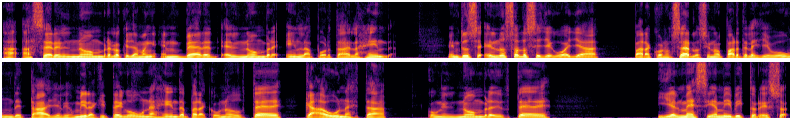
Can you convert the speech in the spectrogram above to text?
a hacer el nombre, lo que llaman embedded, el nombre en la portada de la agenda. Entonces, él no solo se llegó allá para conocerlo, sino aparte les llevó un detalle. Le dijo, mira, aquí tengo una agenda para cada uno de ustedes, cada una está con el nombre de ustedes. Y él me decía a mí, Víctor, eso,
